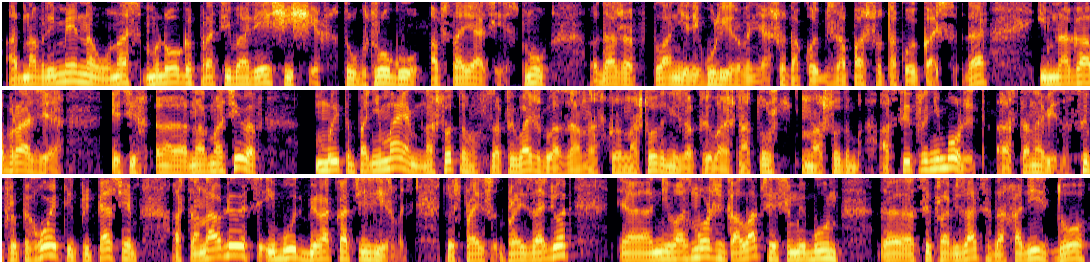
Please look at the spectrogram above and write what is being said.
одновременно у нас много противоречащих друг другу обстоятельств. Ну, даже в плане регулирования, что такое безопасность, что такое качество. Да? И многообразие этих э, нормативов мы-то понимаем, на что-то закрываешь глаза, на, на что-то не закрываешь, на, то, на что-то... А цифра не может остановиться. Цифра приходит и препятствием останавливается и будет бюрократизировать. То есть произойдет э, невозможный коллапс, если мы будем э, цифровизации доходить до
